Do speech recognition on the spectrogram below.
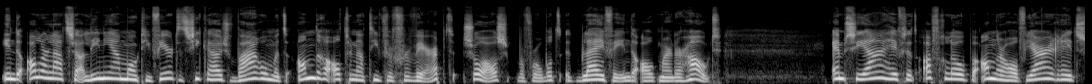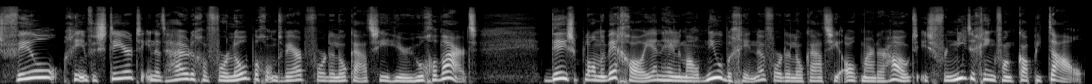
In de allerlaatste alinea motiveert het ziekenhuis waarom het andere alternatieven verwerpt, zoals bijvoorbeeld het blijven in de Alkmaarderhout. MCA heeft het afgelopen anderhalf jaar reeds veel geïnvesteerd in het huidige voorlopige ontwerp voor de locatie Heer Waard. Deze plannen weggooien en helemaal opnieuw beginnen voor de locatie Alkmaarderhout is vernietiging van kapitaal.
